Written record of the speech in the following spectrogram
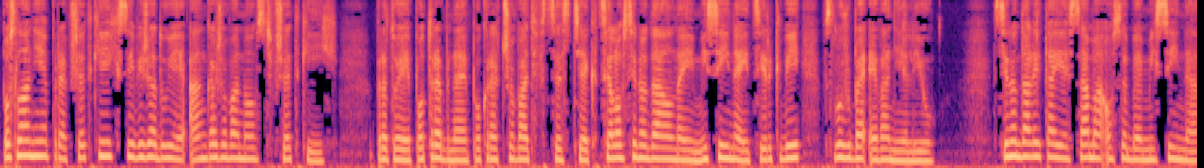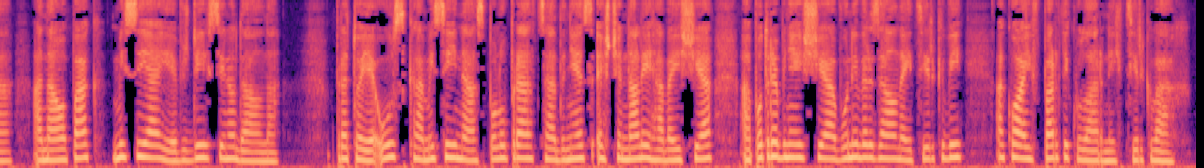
Poslanie pre všetkých si vyžaduje angažovanosť všetkých, preto je potrebné pokračovať v ceste k celosynodálnej misijnej cirkvi v službe Evanieliu. Synodalita je sama o sebe misijná a naopak misia je vždy synodálna. Preto je úzka misijná spolupráca dnes ešte naliehavejšia a potrebnejšia v univerzálnej cirkvi, ako aj v partikulárnych cirkvách.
